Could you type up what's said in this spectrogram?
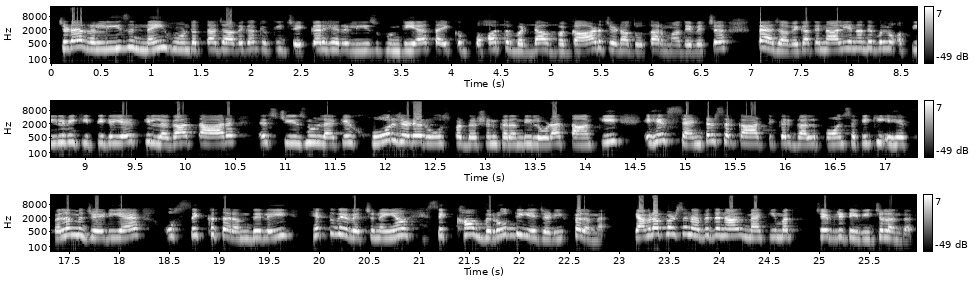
ਜਿਹੜਾ ਰਿਲੀਜ਼ ਨਹੀਂ ਹੋਣ ਦਿੱਤਾ ਜਾਵੇਗਾ, ਕਿਉਂਕਿ ਜੇਕਰ ਇਹ ਰਿਲੀਜ਼ ਹੁੰਦੀ ਹੈ, ਤਾਂ ਇੱਕ ਬਹੁਤ ਵੱਡਾ ਵਿਗਾੜ ਜਿਹੜਾ ਦੋ ਧਰਮਾਂ ਦੇ ਵਿੱਚ ਪੈ ਜਾਵੇਗਾ ਤੇ ਨਾਲ ਹੀ ਇਹਨਾਂ ਦੇ ਵੱਲੋਂ ਅਪੀਲ ਵੀ ਕੀਤੀ ਗਈ ਹੈ ਕਿ ਲਗਾਤਾਰ ਇਸ ਚੀਜ਼ ਨੂੰ ਲੈ ਕੇ ਹੋਰ ਜਿਹੜੇ ਰੋਸ ਪ੍ਰਦਰਸ਼ਨ ਕਰਨ ਦੀ ਲੋੜ ਹੈ, ਤਾਂ ਕਿ ਇਹ ਸੈਂਟਰ ਸਰਕਾਰ ਤੱਕ ਗੱਲ ਪਹੁੰਚ ਸਕੇ ਕਿ ਇਹ ਫਿਲਮ ਜਿਹੜੀ ਹੈ, ਉਹ ਸਿੱਖ ਧਰਮ ਦੇ ਲਈ ਹਿੱਤ ਦੇ ਵਿੱਚ ਨਹੀਂ ਹੈ ਸਿੱਖਾਂ ਵਿਰੋਧੀ ਇਹ ਜਿਹੜੀ ਫਿਲਮ ਹੈ। ਕੈਮਰਾ ਪਰਸਨ ਅਭਿਦ ਦੇ ਨਾਲ, ਮੈਂ ਕੀਮਤ ਜੇਬਡੀ ਟੀਵੀ ਜਲੰਧਰ।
